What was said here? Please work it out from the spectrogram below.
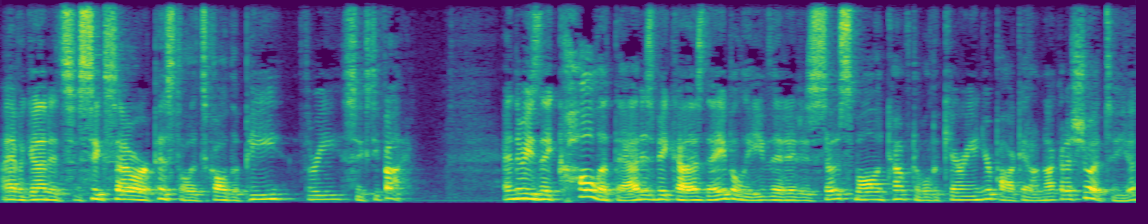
I have a gun, it's a Sig Sauer pistol. It's called the P365. And the reason they call it that is because they believe that it is so small and comfortable to carry in your pocket. I'm not going to show it to you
